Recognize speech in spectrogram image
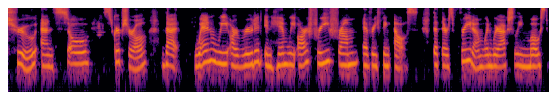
true and so scriptural that when we are rooted in him we are free from everything else that there's freedom when we're actually most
